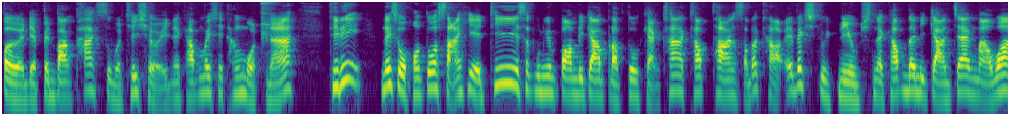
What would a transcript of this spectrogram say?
เปิดเนี่ยเป็นบางภาคส่วนเฉยๆนะครับไม่ใช่ทั้งหมดนะ ทีนี้ในส่วนของตัวสาเหตุที่สกุลเงินปอนมีการปรับตัวแข็งค่าครับทางสำนักข่าว FX Street News นะครับได้มีการแจ้งมาว่า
